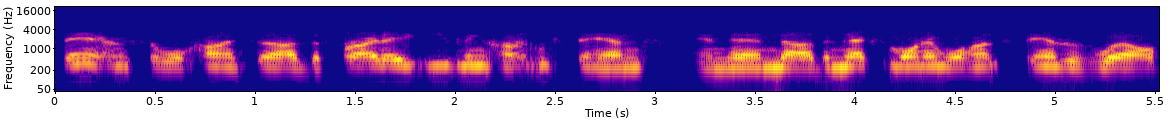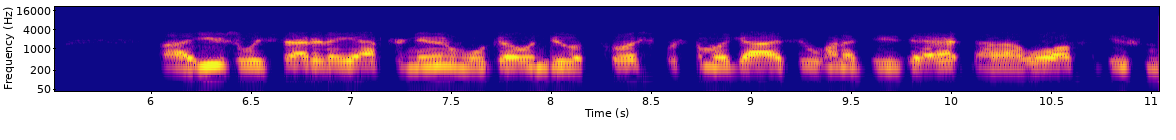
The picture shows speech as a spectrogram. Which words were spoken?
stands, so we'll hunt uh, the Friday evening hunting stands, and then uh, the next morning we'll hunt stands as well. Uh, usually Saturday afternoon we'll go and do a push for some of the guys who want to do that. Uh, we'll also do some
